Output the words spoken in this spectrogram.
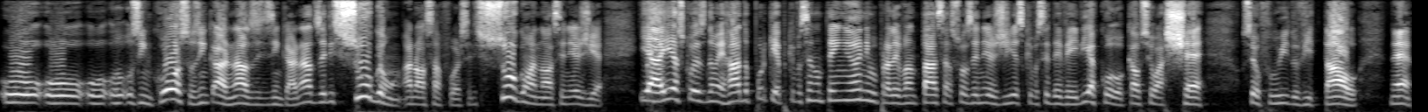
o, o, o, os encostos, os encarnados e desencarnados, eles sugam a nossa força, eles sugam a nossa energia. E aí as coisas dão errado, por quê? Porque você não tem ânimo para levantar as suas energias que você deveria colocar, o seu axé, o seu fluido vital, né?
